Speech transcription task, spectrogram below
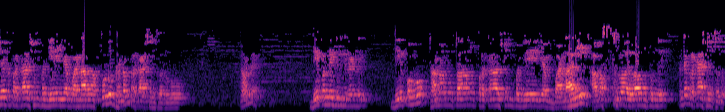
చేత ప్రకాశింపజేయబడనప్పుడు ఘటం ప్రకాశించదు. ఏమండి? దీపం దగ్గరికి రండి. దీపము తనను తాను ప్రకాశింపజేయబడని అవస్థలో ఎలా ఉంటుంది? అంటే ప్రకాశించదు.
